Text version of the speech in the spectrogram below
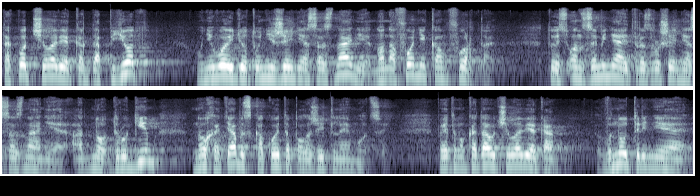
Так вот, человек, когда пьет, у него идет унижение сознания, но на фоне комфорта. То есть он заменяет разрушение сознания одно другим – но хотя бы с какой-то положительной эмоцией. Поэтому, когда у человека внутренняя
